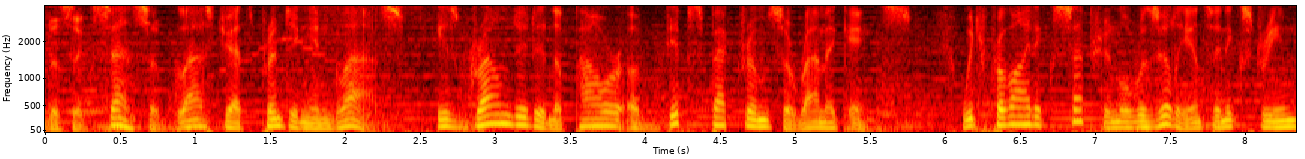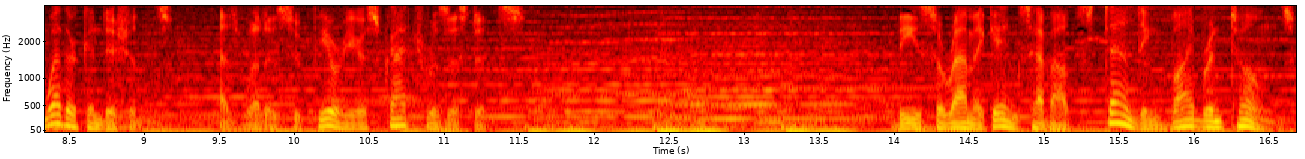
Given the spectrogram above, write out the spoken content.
The success of GlassJet's printing in glass is grounded in the power of Dip Spectrum ceramic inks, which provide exceptional resilience in extreme weather conditions, as well as superior scratch resistance. These ceramic inks have outstanding vibrant tones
